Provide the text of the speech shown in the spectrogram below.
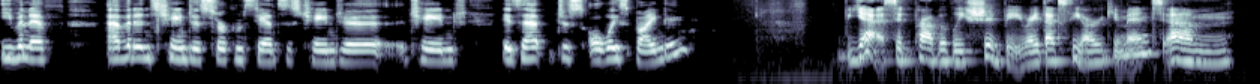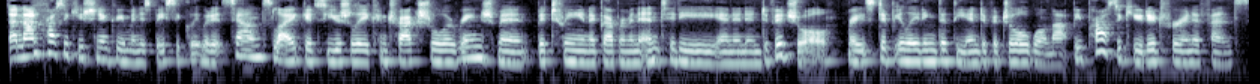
Even if evidence changes, circumstances change, change, is that just always binding? Yes, it probably should be, right? That's the argument. Um, a non prosecution agreement is basically what it sounds like. It's usually a contractual arrangement between a government entity and an individual, right? Stipulating that the individual will not be prosecuted for an offense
